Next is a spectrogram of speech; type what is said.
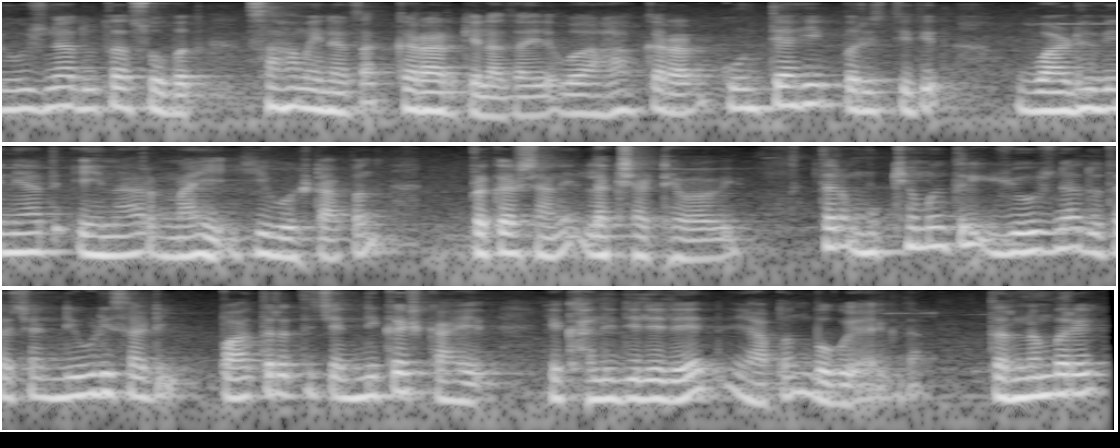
योजनादूतासोबत सहा महिन्याचा करार केला जाईल व हा करार कोणत्याही परिस्थितीत वाढविण्यात येणार नाही ही गोष्ट आपण प्रकर्षाने लक्षात ठेवावी. तर मुख्यमंत्री योजनादूताच्या निवडीसाठी पात्रतेचे निकष काय आहेत हे खाली दिलेले आहेत हे आपण बघूया एकदा. तर नंबर एक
